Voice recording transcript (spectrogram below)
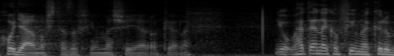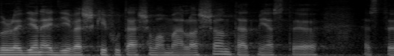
Hogy áll most ez a film? Mesélj erről kérlek. Jó, hát ennek a filmnek körülbelül egy ilyen egyéves kifutása van már lassan, tehát mi ezt, ezt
